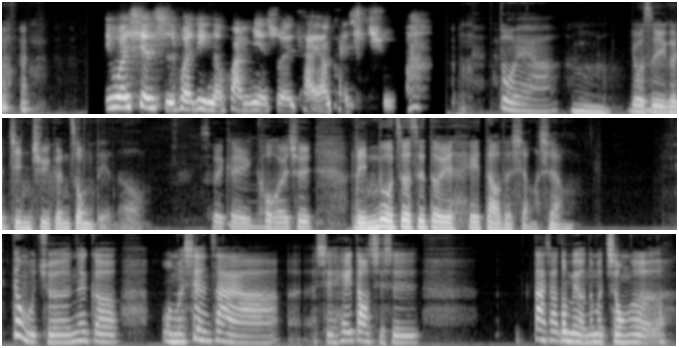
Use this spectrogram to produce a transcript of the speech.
因为现实会令人幻灭，所以才要看小说。对啊，嗯，又是一个金句跟重点哦，所以可以扣回去林诺这次对于黑道的想象。但我觉得那个我们现在啊写黑道，其实大家都没有那么中二了。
